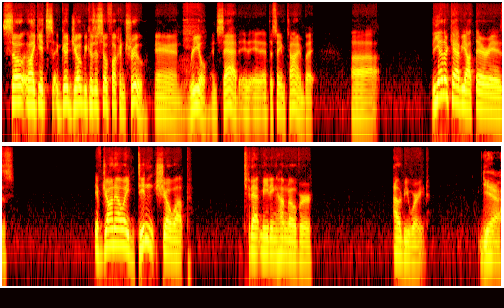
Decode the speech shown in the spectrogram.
so like it's a good joke because it's so fucking true and real and sad at, the same time. But uh the other caveat there is if john elway didn't show up to that meeting hungover I would be worried. Yeah.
